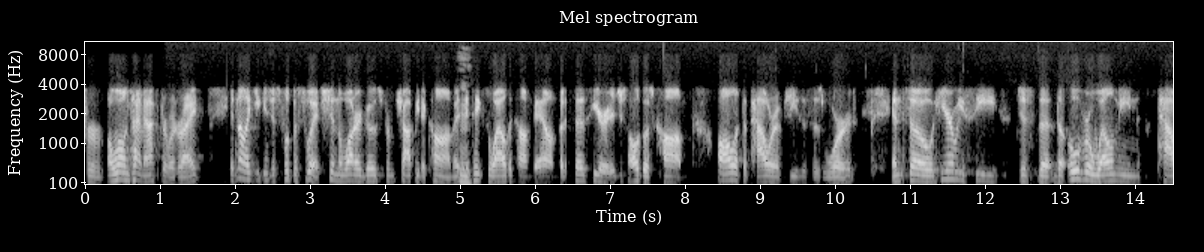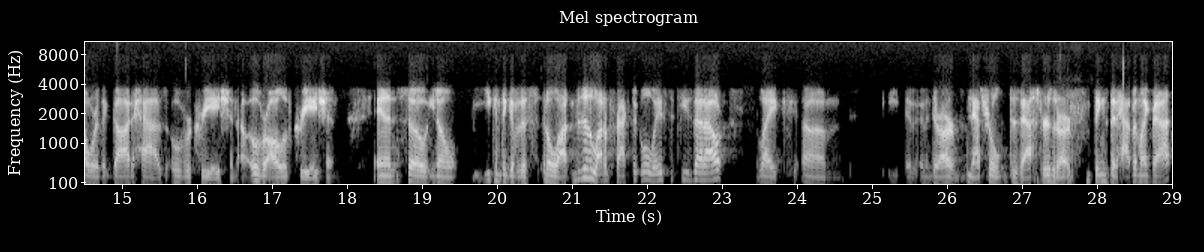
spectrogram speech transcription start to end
for a long time afterward, right? It's not like you can just flip a switch and the water goes from choppy to calm. It, Hmm. it takes a while to calm down, but it says here it just all goes calm, all at the power of Jesus' word. And so here we see just the the overwhelming power that God has over creation, over all of creation. And so, you know, you can think of this in a lot. There's a lot of practical ways to tease that out. Like, um, I mean, there are natural disasters. There are things that happen like that,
